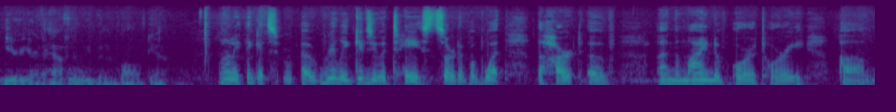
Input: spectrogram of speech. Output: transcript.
year, year and a half that we've been involved, yeah. And I think it's uh, really gives you a taste, sort of, of what the heart of and the mind of oratory um,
